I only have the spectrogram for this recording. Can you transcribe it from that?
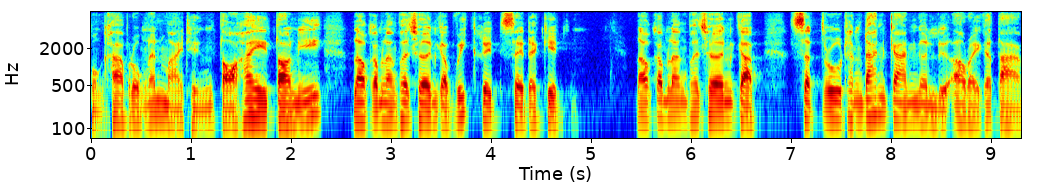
ของข้าพระองค์นั่นหมายถึงต่อให้ตอนนี้เรากำลังเผชิญกับวิกฤตเศรษฐกิจ เรากำลังเผชิญกับศัตรูทางด้านการเงินหรืออะไรก็ตาม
